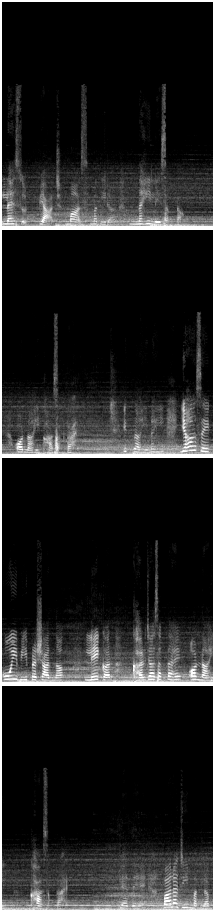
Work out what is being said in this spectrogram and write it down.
लहसुन, प्याज, मांस, मदिरा नहीं ले सकता और ना ही खा सकता है। इतना ही नहीं, यहाँ से कोई भी प्रसाद ना लेकर घर जा सकता है और ना ही खा सकता है। कहते हैं, बालाजी मतलब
